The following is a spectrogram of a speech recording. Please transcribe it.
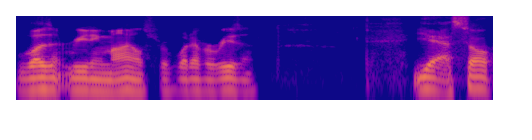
wasn't reading Miles for whatever reason. Yeah. So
